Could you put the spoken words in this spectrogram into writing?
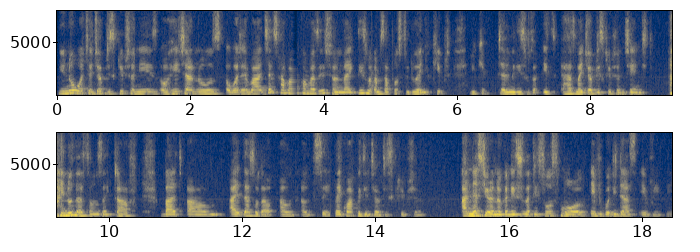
you know what your job description is, or HR knows, or whatever. Just have a conversation like this: is what I'm supposed to do, and you keep you keep telling me this. it has my job description changed? I know that sounds like tough, but um, I that's what I, I, would I would say. Like work with your job description. Unless you're an organization that is so small, everybody does everything.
